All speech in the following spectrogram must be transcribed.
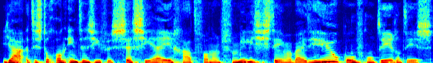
ja, het is toch wel een intensieve sessie. Hè? Je gaat van een familiesysteem waarbij het heel confronterend is,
